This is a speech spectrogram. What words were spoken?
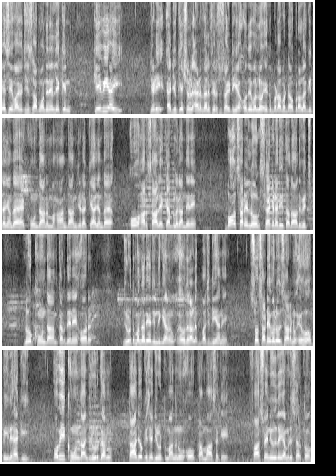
ਇਹ ਸੇਵਾ ਵਿੱਚ ਹਿੱਸਾ ਪਾਉਂਦੇ ਨੇ। ਲੇਕਿਨ ਕੇਵੀਆਈ ਜਿਹੜੀ ਐਜੂਕੇਸ਼ਨਲ ਐਂਡ ਵੈਲਫੇਅਰ ਸੁਸਾਇਟੀ ਹੈ, ਉਹਦੇ ਵੱਲੋਂ ਇੱਕ ਬੜਾ ਵੱਡਾ ਉਪਰਾਲਾ ਕੀਤਾ ਜਾਂਦਾ ਹੈ। ਖੂਨਦਾਨ ਮਹਾਨ ਦਾਨ ਜਿਹੜਾ ਕਿਹਾ ਜਾਂਦਾ ਹੈ ਉਹ ਹਰ ਸਾਲ ਇਹ ਕੈਂਪ ਲਗਾਉਂਦੇ ਨੇ। ਬਹੁਤ ਸਾਰੇ ਲੋਕ ਸੈਂਕੜੇ ਦੀ ਤਾਦਾਦ ਵਿੱਚ ਲੋਕ ਖੂਨਦਾਨ ਕਰਦੇ ਨੇ ਔਰ ਜ਼ਰੂਰਤਮੰਦਾਂ ਦੀਆਂ ਜ਼ਿੰਦਗੀਆਂ ਨੂੰ ਉਹਦੇ ਨਾਲ ਬਚਦੀਆਂ ਨੇ। ਸੋ ਸਾਡੇ ਵੱਲੋਂ ਸਾਰਿਆਂ ਨੂੰ ਇਹੋ ਅਪੀਲ ਹੈ ਕਿ ਉਹ ਵੀ ਖੂਨਦਾਨ ਜ਼ਰੂਰ ਕਰਨ ਤਾਂ ਜੋ ਕਿਸੇ ਜ਼ਰੂਰਤਮੰਦ ਨੂੰ ਉਹ ਕੰਮ ਆ ਸਕੇ। ਫਾਸਟਵੇ ਨਿਊਜ਼ ਲਈ ਅੰਮ੍ਰਿਤਸਰ ਤੋਂ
